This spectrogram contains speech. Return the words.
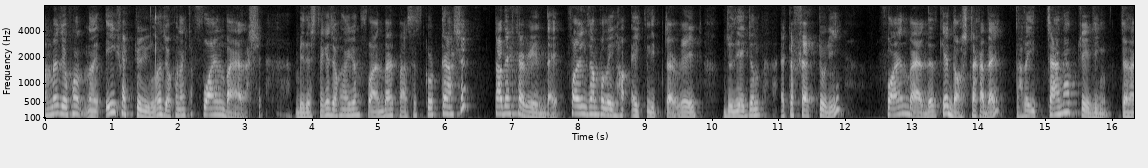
আমরা যখন এই ফ্যাক্টরিগুলো যখন একটা ফরেন বায়ার আসে, বিদেশ থেকে যখন একজন ফরেন বায়ার পারচেস করতে আসে, তাদের একটা রেট দেয়। ফর এক্সাম্পল এই এই ক্লিপটার রেট যদি একজন, একটা ফ্যাক্টরি ফরেন বায়ারদেরকে দশ টাকা দেয়, তাহলে এই চায়না ট্রেডিং যারা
